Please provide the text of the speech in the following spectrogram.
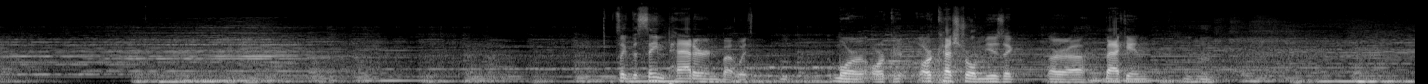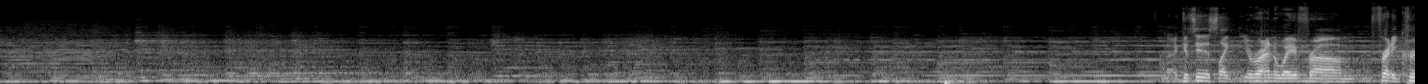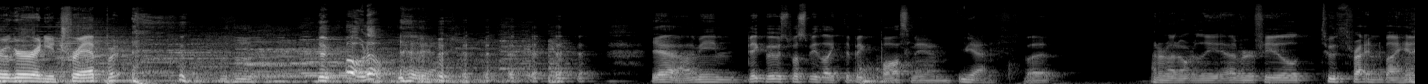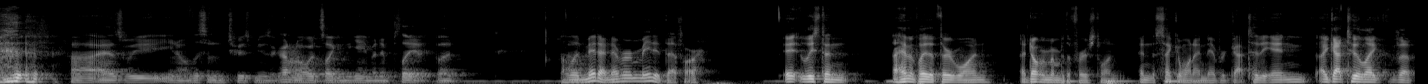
It's like the same pattern, but with more orc- orchestral music or uh, backing. I can see this like you're running away from Freddy Krueger and you trip. oh no. Yeah, I mean, Big Boo is supposed to be like the big boss man, Yeah. but I don't know. I don't really ever feel too threatened by him uh, as we, you know, listen to his music. I don't know what it's like in the game. I didn't play it, but I'll admit I never made it that far. At least in I haven't played the third one. I don't remember the first one, and the second one I never got to the end. I got to like the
